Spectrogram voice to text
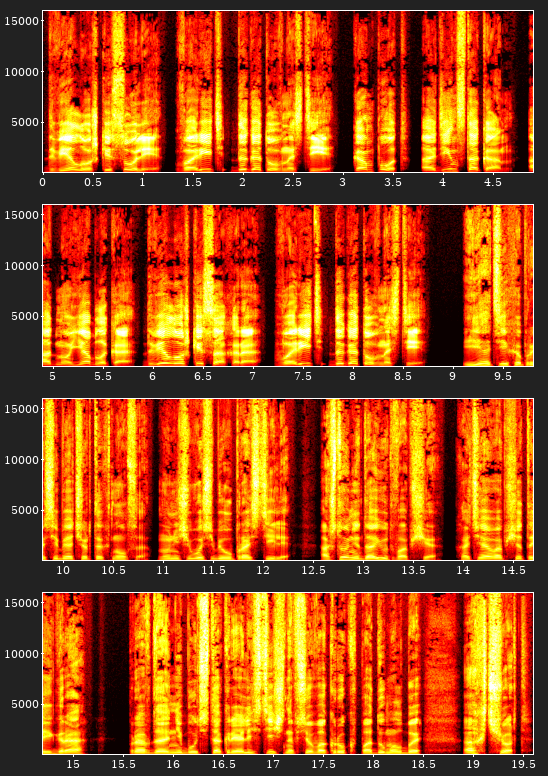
две ложки соли. Варить до готовности. Компот – один стакан, одно яблоко, две ложки сахара. Варить до готовности. Я тихо про себя чертыхнулся. Ну ничего себе упростили. А что они дают вообще? Хотя вообще-то игра. Правда, не будь так реалистично все вокруг, подумал бы, ах, черт,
